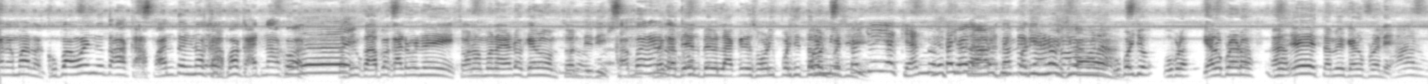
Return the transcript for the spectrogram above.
અને અમાર રખુપા હોય ને તો આ કાપા તો એનો કાપા કાઢ નાખો. કાપા કાઢવો નહીં. સોના મને હેડો કેરો સોન દીદી ખબર હે લાકડી બેલ બે લાકડી છોડી પડશે તમને પછી. એ ગયું. ઉપર જો ઉપર ઘેર ઉપડાડો એ તમે ઘેર ઉપર લે. હારું.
